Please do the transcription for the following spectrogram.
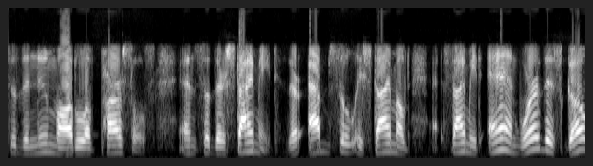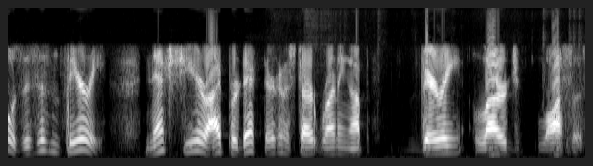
to the new model of parcels. And so they're stymied. They're absolutely stymied. Stymied. And where this goes, this isn't theory. Next year, I predict they're going to start running up very large losses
